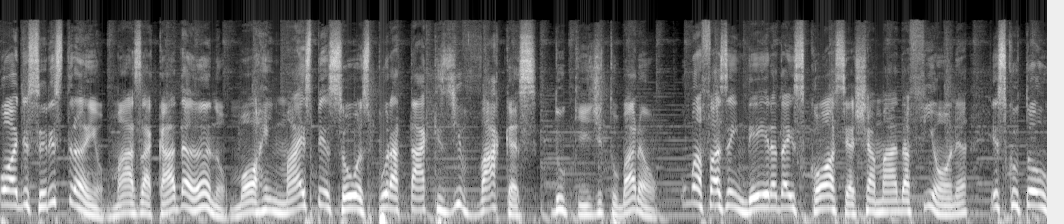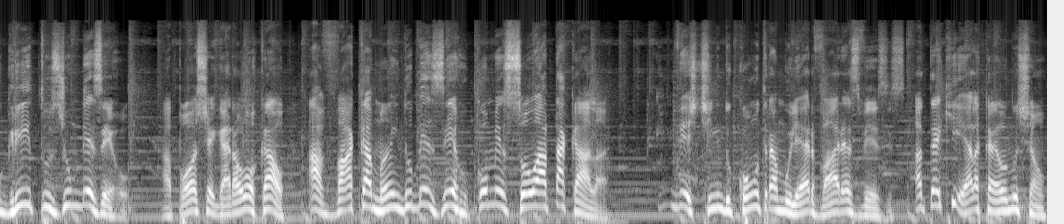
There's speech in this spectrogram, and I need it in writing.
Pode ser estranho, mas a cada ano morrem mais pessoas por ataques de vacas do que de tubarão. Uma fazendeira da Escócia chamada Fiona escutou gritos de um bezerro. Após chegar ao local, a vaca mãe do bezerro começou a atacá-la, investindo contra a mulher várias vezes, até que ela caiu no chão.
